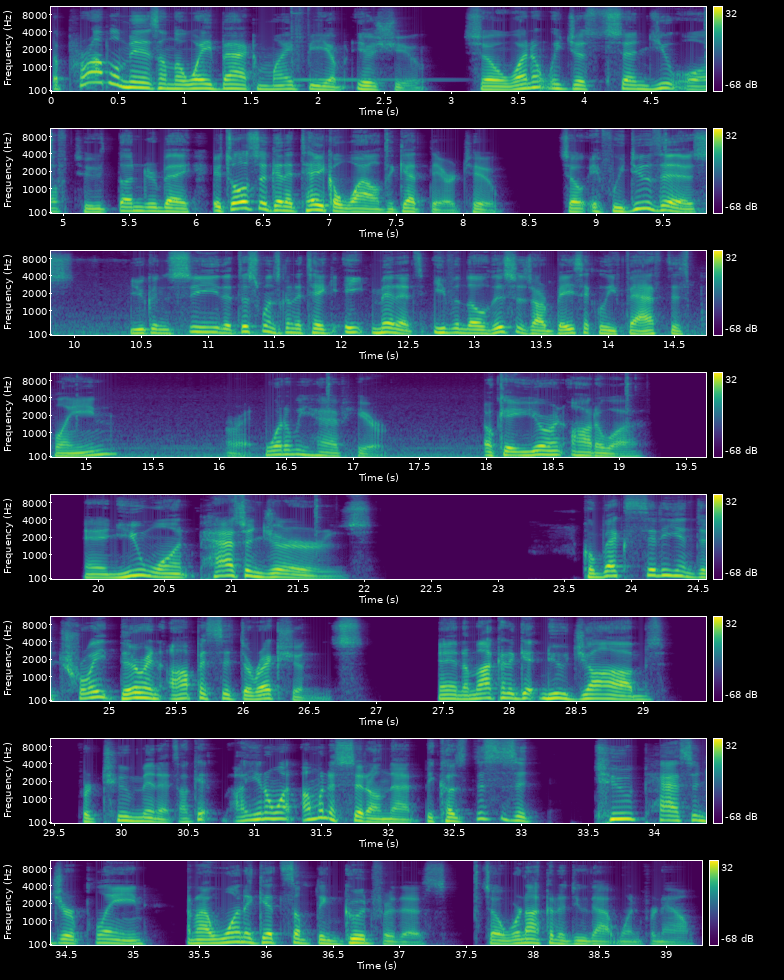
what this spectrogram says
The problem is on the way back might be an issue. So why don't we just send you off to Thunder Bay? It's also going to take a while to get there too. So if we do this, you can see that this one's going to take eight minutes, even though this is our basically fastest plane. All right, what do we have here? Okay, you're in Ottawa, and you want passengers. Quebec City and Detroit, they're in opposite directions. And I'm not going to get new jobs for two minutes. I'll get, uh, you know what? I'm going to sit on that because this is a two passenger plane and I want to get something good for this. So we're not going to do that one for now.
